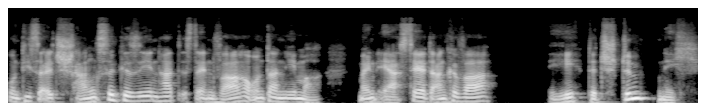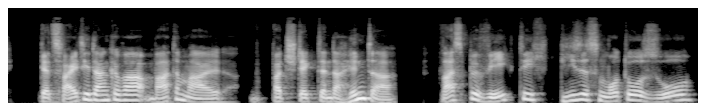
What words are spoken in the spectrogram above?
und dies als Chance gesehen hat, ist ein wahrer Unternehmer. Mein erster Gedanke war, nee, das stimmt nicht. Der zweite Gedanke war, warte mal, was steckt denn dahinter? Was bewegt dich, dieses Motto so,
